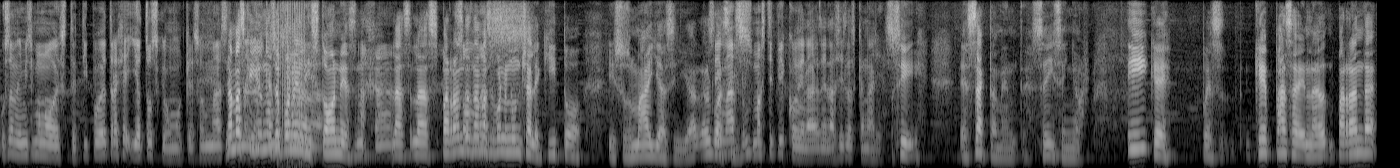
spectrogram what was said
usan el mismo este tipo de traje y otros como que son más... Nada más que ellos no se ponen listones. ¿no? Ajá. Las, las parrandas Son nada más se ponen un chalequito y sus mallas y al- algo Sí, así. más, ¿no? más típico de, las de las Islas Canarias. Sí, exactamente. Sí, señor. Y que, pues, ¿qué pasa en la parranda?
